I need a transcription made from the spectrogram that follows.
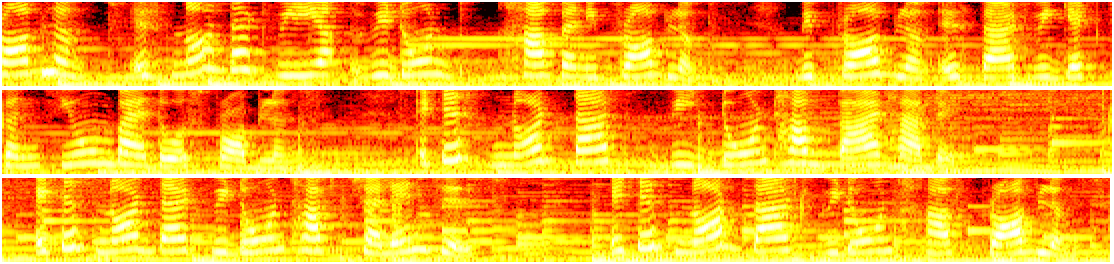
problem is not that we, we don't have any problem. The problem is that we get consumed by those problems it is not that we don't have bad habits. It is not that we don't have challenges. It is not that we don't have problems.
